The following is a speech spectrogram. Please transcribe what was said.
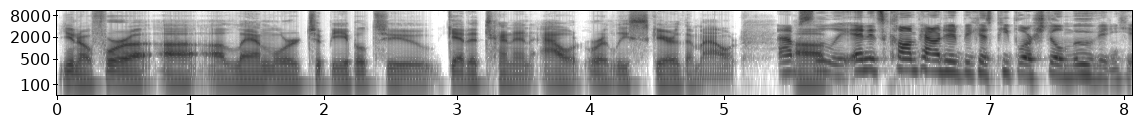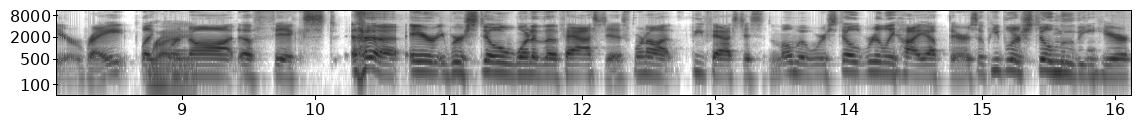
you know, for a, a, a landlord to be able to get a tenant out or at least scare them out. Uh, Absolutely. and it's compounded because people are still moving here, right? Like right. we're not a fixed area. We're still one of the fastest. We're not the fastest at the moment. We're still really high up there. So people are still moving here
